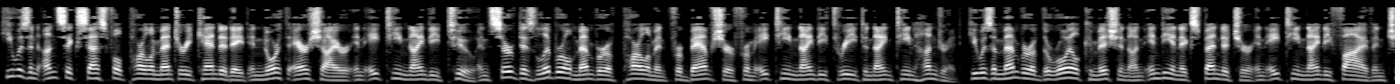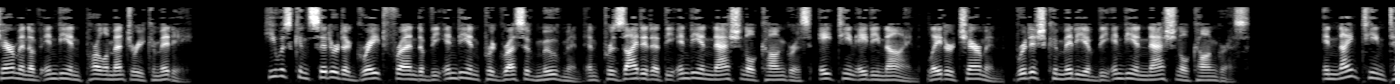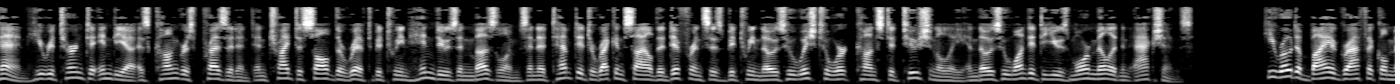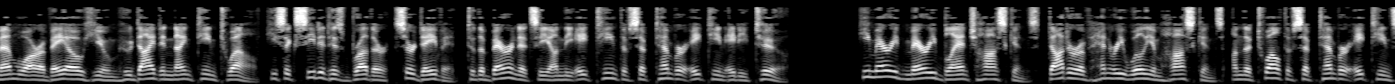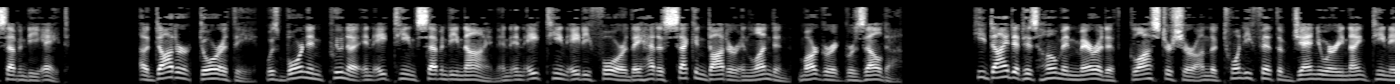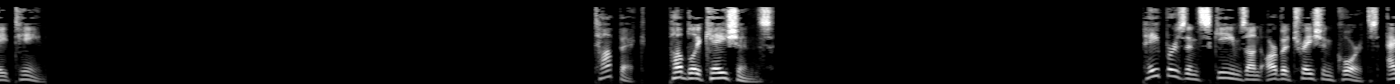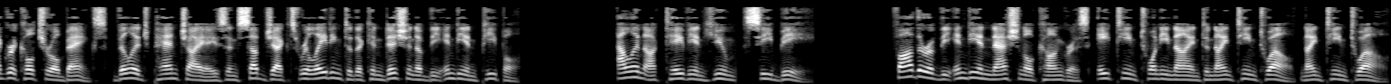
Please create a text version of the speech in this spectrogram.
He was an unsuccessful parliamentary candidate in North Ayrshire in 1892 and served as Liberal Member of Parliament for Banffshire from 1893 to 1900. He was a member of the Royal Commission on Indian Expenditure in 1895 and chairman of Indian Parliamentary Committee. He was considered a great friend of the Indian progressive movement and presided at the Indian National Congress, 1889, later chairman, British Committee of the Indian National Congress. In 1910 he returned to India as Congress President and tried to solve the rift between Hindus and Muslims and attempted to reconcile the differences between those who wished to work constitutionally and those who wanted to use more militant actions. He wrote a biographical memoir of A. O. Hume who died in 1912. He succeeded his brother, Sir David, to the baronetcy on 18 September 1882. He married Mary Blanche Hoskins, daughter of Henry William Hoskins, on 12 September 1878. A daughter, Dorothy, was born in Pune in 1879 and in 1884 they had a second daughter in London, Margaret Griselda. He died at his home in Meredith, Gloucestershire on 25 January 1918. Publications Papers and schemes on arbitration courts, agricultural banks, village panchayats and subjects relating to the condition of the Indian people Allan Octavian Hume, C.B. Father of the Indian National Congress, 1829–1912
